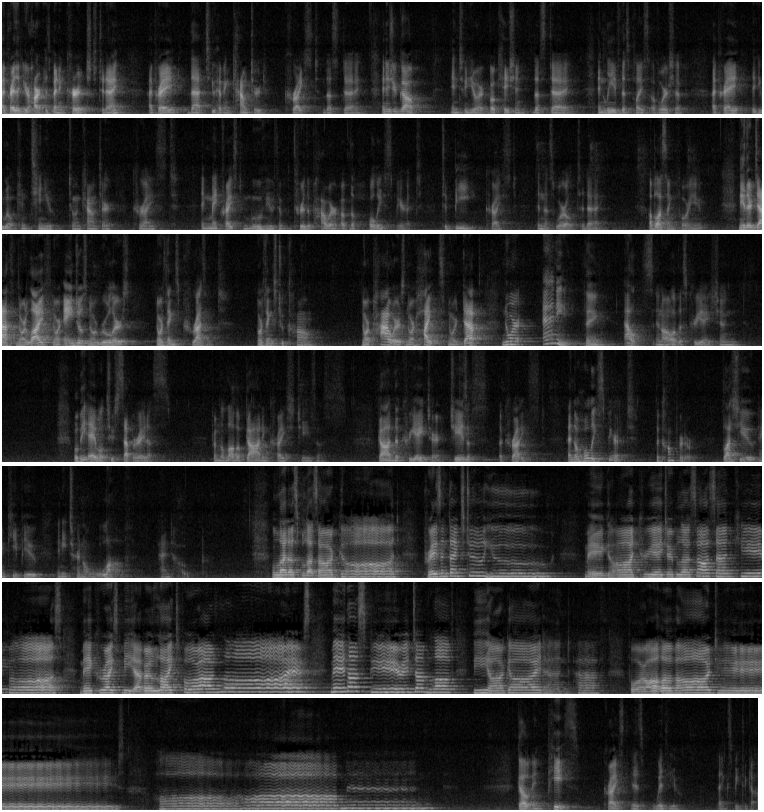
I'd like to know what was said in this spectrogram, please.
I pray that your heart has been encouraged today. I pray that you have encountered Christ this day. And as you go into your vocation this day and leave this place of worship, I pray that you will continue to encounter Christ and may Christ move you through the power of the Holy Spirit to be Christ in this world today. A blessing for you. Neither death, nor life, nor angels, nor rulers, nor things present, nor things to come, nor powers, nor height, nor depth, nor anything else in all of this creation will be able to separate us from the love of God in Christ Jesus. God the Creator, Jesus the Christ, and the Holy Spirit, the Comforter, bless you and keep you in eternal love and hope. Let us bless our God. Praise and thanks to you. May God, Creator, bless us and keep us. May Christ be ever light for our lives. May the Spirit of love be our guide and path for all of our days. Amen. Go in peace. Christ is with you. Thanks be to God.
